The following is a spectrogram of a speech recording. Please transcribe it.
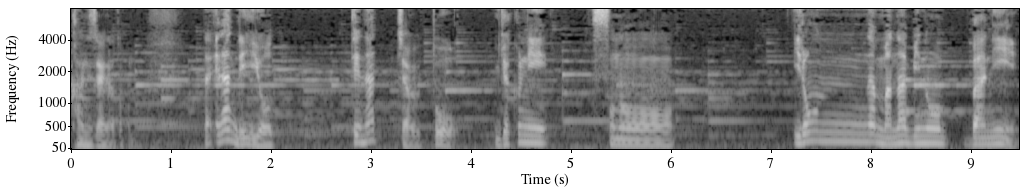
感じたりだとかも選んでいいよってなっちゃうと逆にそのいろんな学びの場に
